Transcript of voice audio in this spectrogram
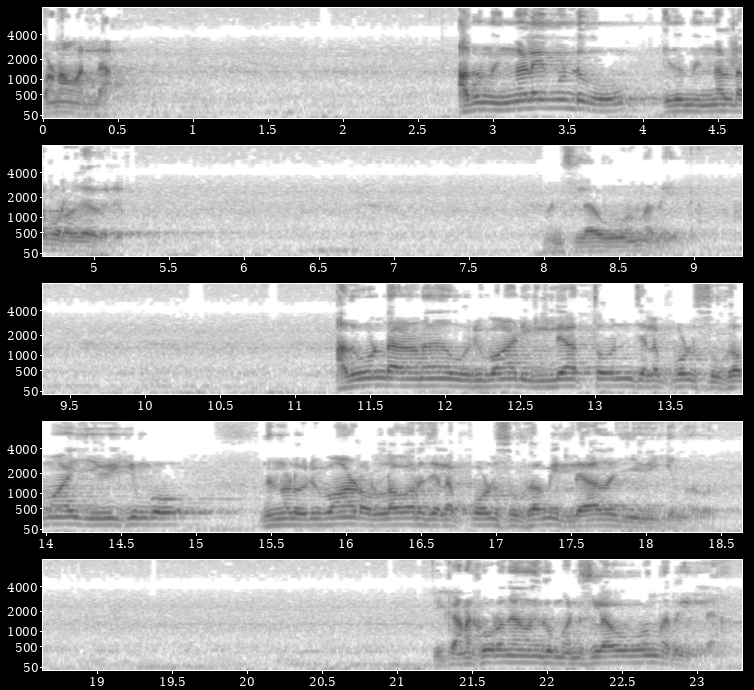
പണമല്ല. അത് നിങ്ങളെയും കൊണ്ടുപോകും ഇത് നിങ്ങളുടെ പുറകെ വരും. മനസ്സിലാവുമെന്നറിയില്ല അതുകൊണ്ടാണ് ഒരുപാടില്ലാത്തവൻ ചിലപ്പോൾ സുഖമായി ജീവിക്കുമ്പോൾ നിങ്ങൾ ഒരുപാടുള്ളവർ ചിലപ്പോൾ സുഖമില്ലാതെ ജീവിക്കുന്നത്. ഈ കണക്ക് പറഞ്ഞാൽ നിങ്ങൾക്ക് മനസ്സിലാവുമോയെന്നറിയില്ല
